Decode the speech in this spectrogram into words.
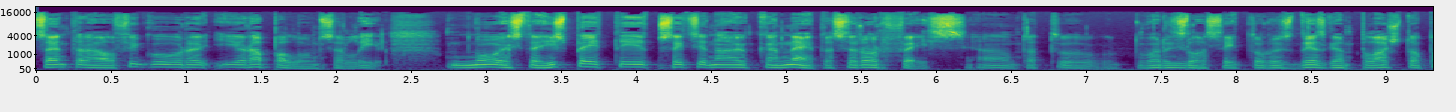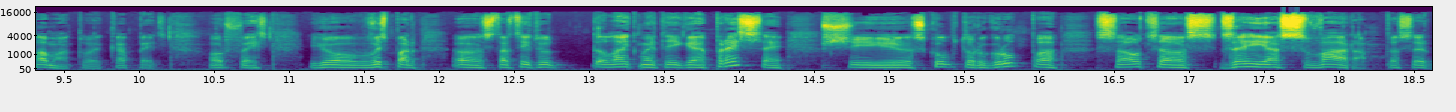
centrāla figūra ir Apollons ar līru. Nu, es te izpētīju, secināju, ka nē, tas ir Orfejs. Jā, tad tu var izlasīt, tur es diezgan plaši to pamatoju, kāpēc Orfejs. Jo vispār, starp citu, laikmetīgajā presē šī skulptūra grupa saucās Dzējas vara. Tas ir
